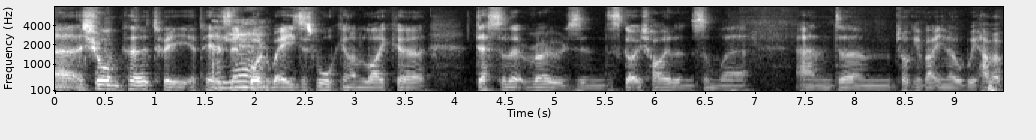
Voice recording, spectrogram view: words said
Uh, Um, Sean Pertwee appears Oh, in one where he's just walking on like uh, desolate roads in the Scottish Highlands somewhere, and um, talking about you know we have a,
